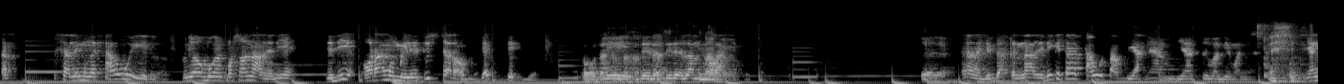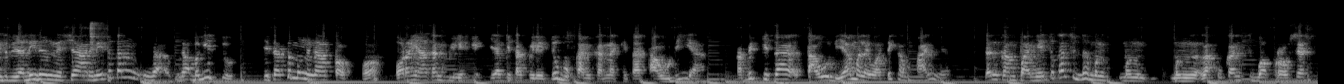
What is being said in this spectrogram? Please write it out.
er- saling mengetahui gitu loh. punya hubungan personal jadi jadi orang memilih itu secara objektif gitu, Oh, di, udah, di, udah. di dalam kelas itu. Ya, ya. Nah, sudah kenal, jadi kita tahu tabiatnya dia tuh bagaimana. yang terjadi di Indonesia hari ini itu kan nggak nggak begitu. Kita tuh mengenal tokoh, orang yang akan pilih yang kita pilih itu bukan karena kita tahu dia, tapi kita tahu dia melewati kampanye. Dan kampanye itu kan sudah meng- meng- melakukan sebuah proses.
